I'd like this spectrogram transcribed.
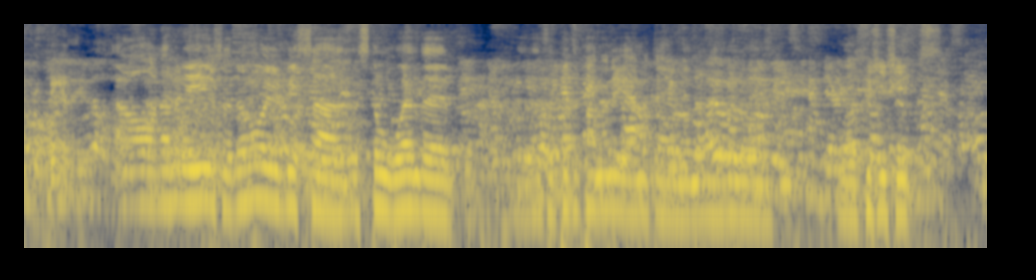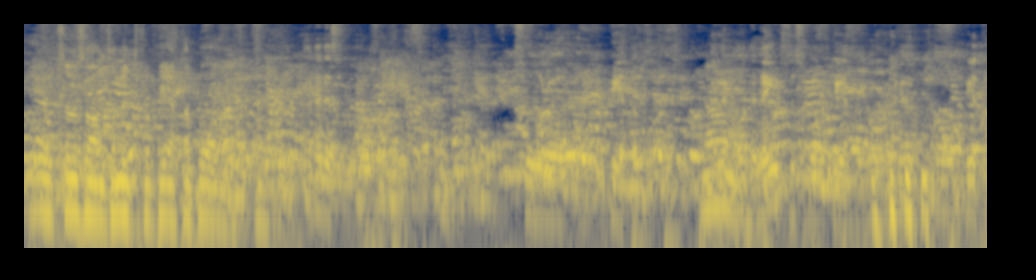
få problem. Ja, nej, men det är ju så. Du har ju vissa stående... Alltså pyttipannan är ju en utav dem. och eh, Fish and chips. Är också en sån som du inte får peta på. Den är. Svår att peta på. Den är inte så svår att peta på. Man kan ta- peta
